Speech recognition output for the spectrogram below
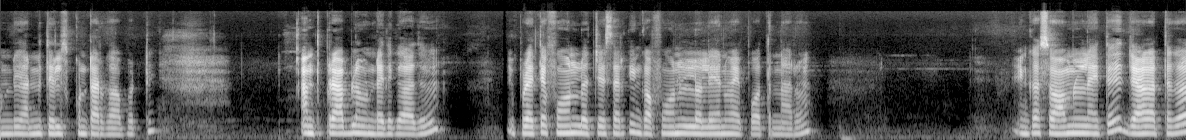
ఉండి అన్నీ తెలుసుకుంటారు కాబట్టి అంత ప్రాబ్లం ఉండేది కాదు. ఇప్పుడైతే ఫోన్లు వచ్చేసరికి ఇంకా ఫోన్లలో లేనమైపోతున్నారు. ఇంకా స్వాములను అయితే జాగ్రత్తగా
